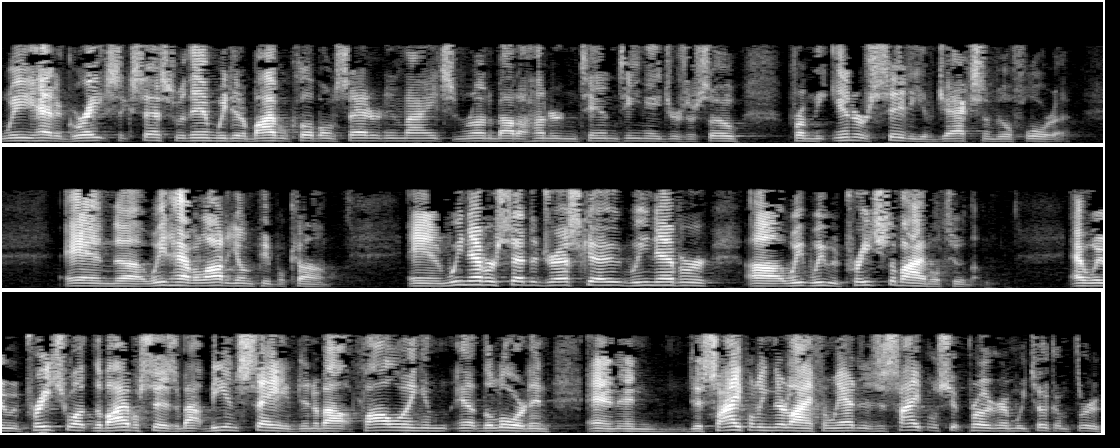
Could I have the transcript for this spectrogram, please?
We had a great success with them. We did a Bible club on Saturday nights and run about 110 teenagers or so from the inner city of Jacksonville, Florida. And uh, we'd have a lot of young people come. And we never set a dress code. We never, uh, we, we would preach the Bible to them and we would preach what the Bible says about being saved and about following uh, the Lord and, and, and discipling their life. And we had a discipleship program we took them through.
